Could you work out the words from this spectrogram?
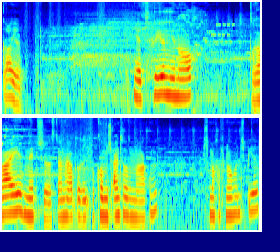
Geil. Jetzt fehlen mir noch drei Matches. Dann hab, bekomme ich 1000 Marken. Ich mache auf noch ein Spiel.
